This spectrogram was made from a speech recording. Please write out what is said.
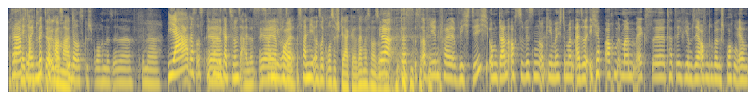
was er vielleicht, auch liegt da mitbekommen hat. Unausgesprochenes in der, in der Ja, das ist die Ja. Kommunikation ist alles. Das, Ja, war ja, nie voll. unsere, das war nie unsere große Stärke, sagen wir es mal so. Ja, das ist auf jeden Fall wichtig, um dann auch zu wissen, okay, möchte man, also ich habe auch mit meinem Ex äh, tatsächlich, wir haben sehr offen drüber gesprochen. Er,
